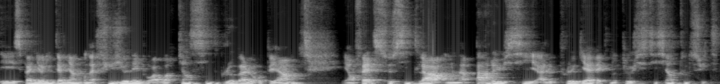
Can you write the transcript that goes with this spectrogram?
espagnol-italien qu'on a fusionné pour avoir qu'un site global européen. Et en fait, ce site-là, on n'a pas réussi à le plugger avec notre logisticien tout de suite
